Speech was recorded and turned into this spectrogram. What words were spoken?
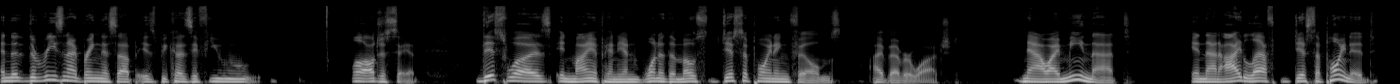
and the, the reason I bring this up is because if you, well, I'll just say it. This was, in my opinion, one of the most disappointing films I've ever watched. Now, I mean that in that I left disappointed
